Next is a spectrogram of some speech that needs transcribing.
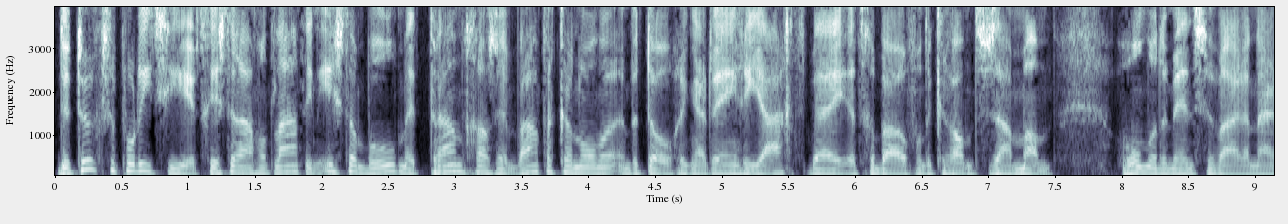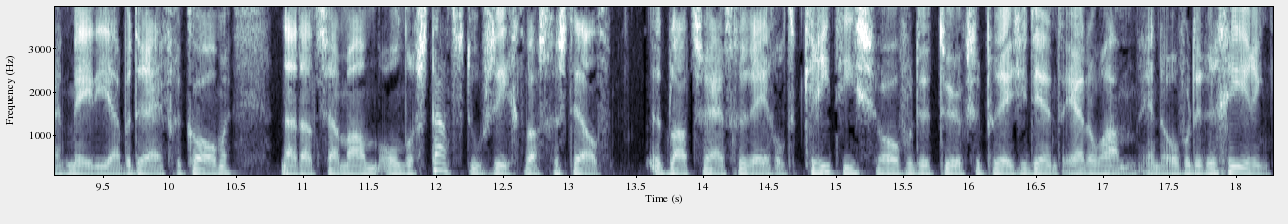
De Turkse politie heeft gisteravond laat in Istanbul met traangas en waterkanonnen een betoging uiteengejaagd bij het gebouw van de krant Zaman. Honderden mensen waren naar het mediabedrijf gekomen nadat Zaman onder staatstoezicht was gesteld. Het blad schrijft geregeld kritisch over de Turkse president Erdogan en over de regering.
